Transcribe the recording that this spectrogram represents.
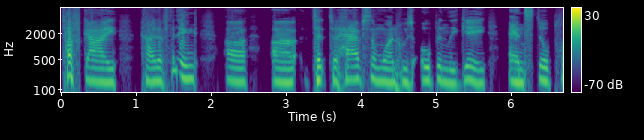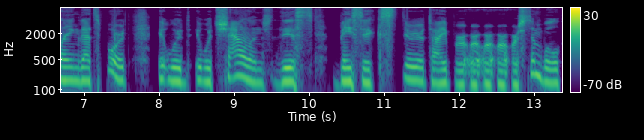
tough guy kind of thing. Uh, uh, to to have someone who's openly gay and still playing that sport, it would it would challenge this basic stereotype or or, or, or symbol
